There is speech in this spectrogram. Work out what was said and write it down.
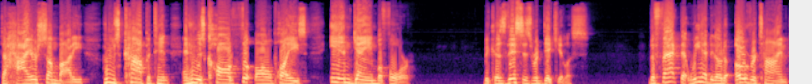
to hire somebody who's competent and who has called football plays in game before because this is ridiculous. The fact that we had to go to overtime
